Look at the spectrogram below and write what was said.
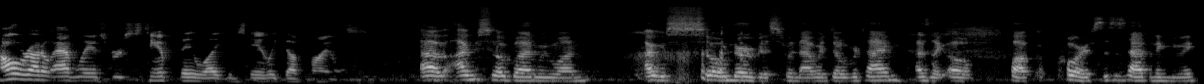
Colorado Avalanche versus Tampa Bay Lightning Stanley Cup Finals? Um, I'm so glad we won. I was so nervous when that went to overtime. I was like, oh, fuck, of course, this is happening to me.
